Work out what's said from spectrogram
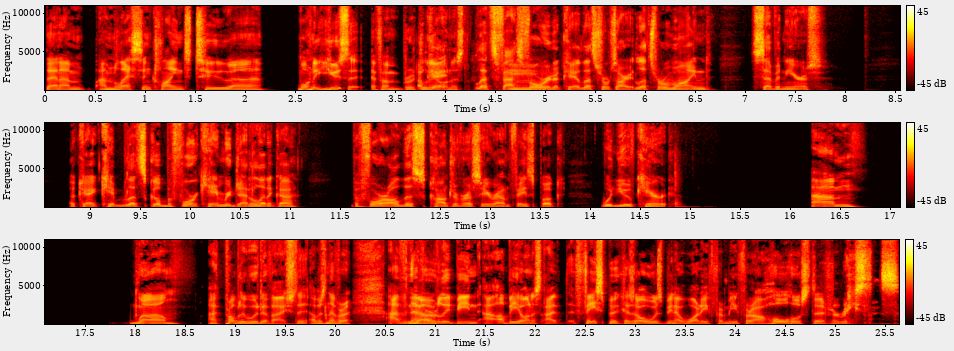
then I'm I'm less inclined to uh, want to use it, if I'm brutally okay, honest. Let's fast forward. Okay, let's sorry. Let's rewind seven years. Okay, let's go before Cambridge Analytica, before all this controversy around Facebook. Would you have cared? Um, well, I probably would have actually. I was never. I've never No. really been. I- I'll be honest. I, Facebook has always been a worry for me for a whole host of different reasons.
